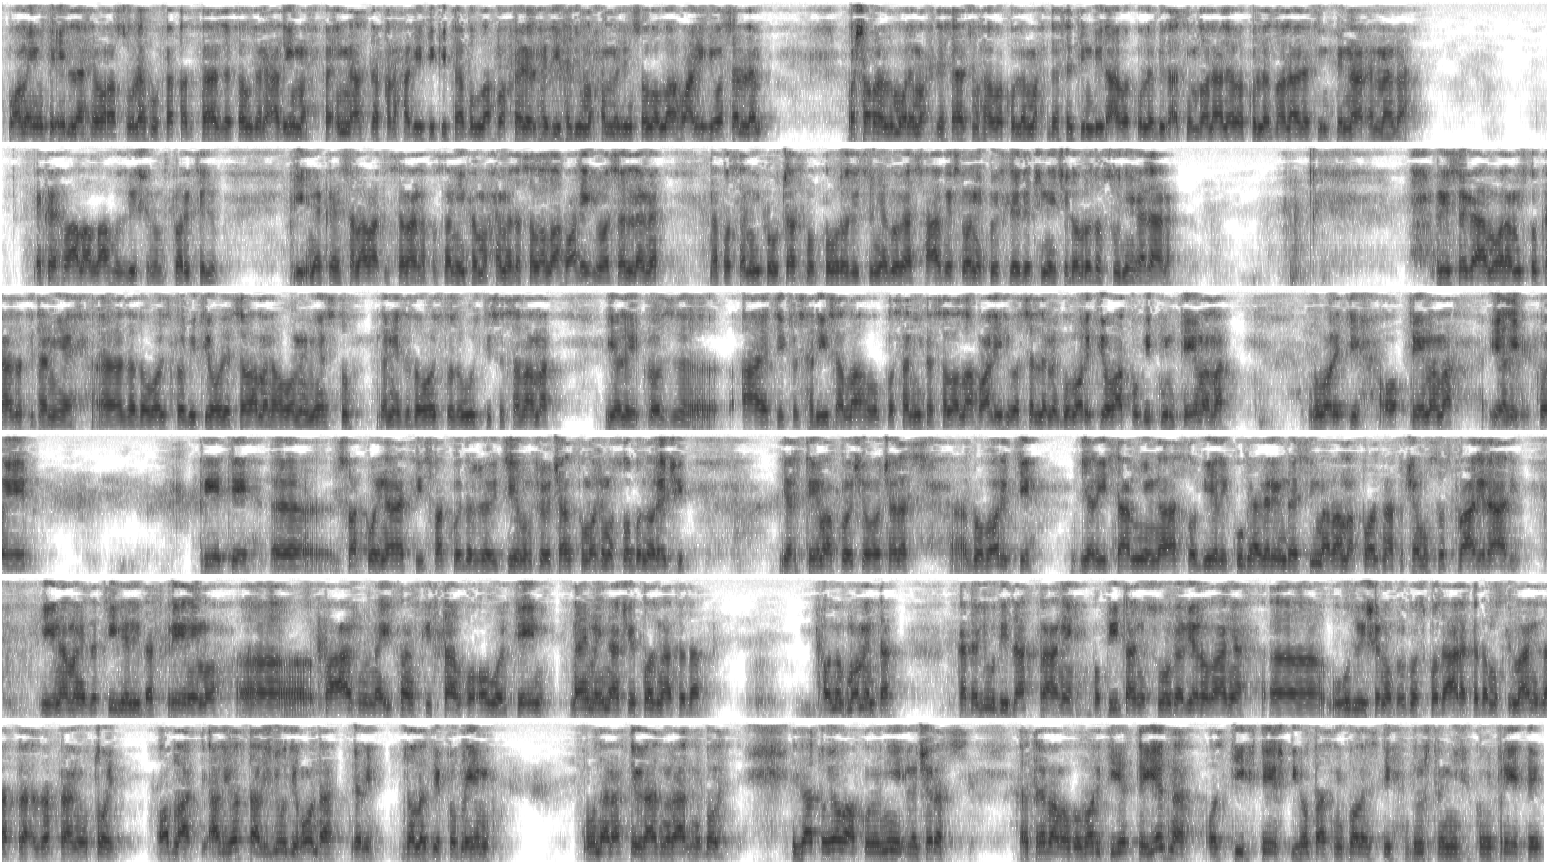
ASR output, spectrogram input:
ومن يطع الله ورسوله فقد فاز فوزا عظيما فإن أصدق الحديث كتاب الله وخير الهدي هدي محمد صلى الله عليه وسلم وشر الأمور محدثاتها وكل محدثة بدعة وكل بدعة ضلالة وكل ضلالة في النار أما بعد Neka je hvala Allahu zvišenom stvoritelju i neka je salavat i salam na poslanika Muhammeda sallallahu alaihi wa sallame, na poslanika u častnu porodicu njegove ashabe i one koji slijede čineći dobro do sudnjega dana. Prije svega moram isto kazati da mi je uh, zadovoljstvo biti ovdje sa vama na ovome mjestu, da mi je zadovoljstvo družiti se sa vama uh, ili kroz uh, ajeti, kroz hadisa Allahovog poslanika sallallahu alihi wasallam govoriti o ovako bitnim temama govoriti o temama jeli, koje prijete uh, svakoj naciji, svakoj državi, cijelom čovječanstvu možemo slobodno reći jer tema koju ćemo večeras uh, govoriti jeli i sam njim naslov Bijeli kuga, ja vjerujem da je svima vama poznat o čemu se u stvari radi i nama je za cilj jeli, da skrenemo e, pažnju na islamski stav o ovoj temi. Naime, inače je poznato da onog momenta kada ljudi zastrane po pitanju svoga vjerovanja e, u uzvišenog gospodara, kada muslimani zastra, zastrane u toj oblasti, ali i ostali ljudi onda jeli, dolaze problemi, onda nastaju razno razne bolesti. I zato je ova koju mi večeras E, trebamo govoriti jeste jedna od tih teških opasnih bolesti društvenih koje prijete e,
